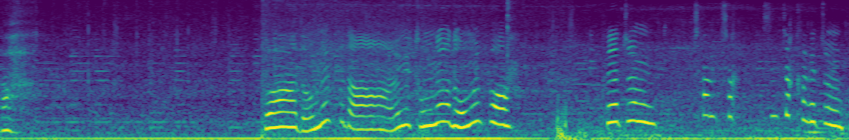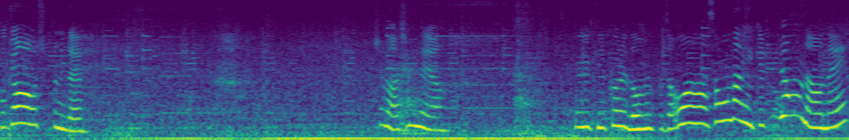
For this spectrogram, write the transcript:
아. 와 너무 예쁘다 여기 동네가 너무 예뻐 그냥 좀 참착, 침착하게 좀 구경하고 싶은데 좀 아쉽네요. 여기 길거리 너무 예쁘다 와 성당이 이렇게 뿅 나오네.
